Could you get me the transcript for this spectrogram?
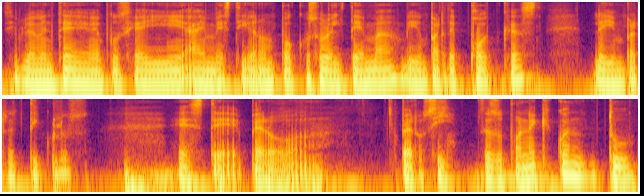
simplemente me puse ahí a investigar un poco sobre el tema, vi un par de podcasts, leí un par de artículos, este, pero, pero sí, se supone que cuando tú,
